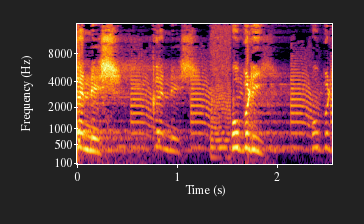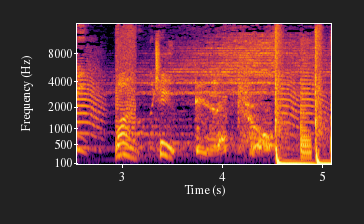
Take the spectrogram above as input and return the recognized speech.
Finish. Finish. Hubri, Hubri. One, two. Electro.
